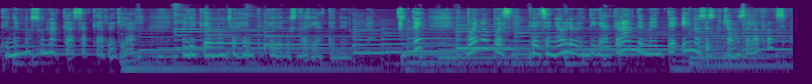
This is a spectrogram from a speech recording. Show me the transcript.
Tenemos una casa que arreglar. Mire que hay mucha gente que le gustaría tener. Bueno, pues que el Señor le bendiga grandemente y nos escuchamos en la próxima.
